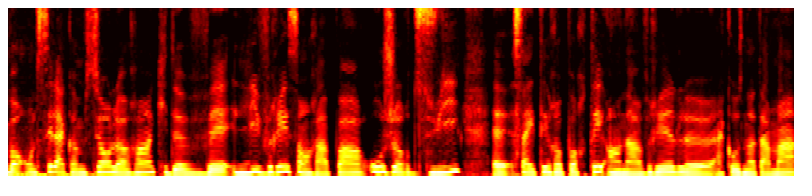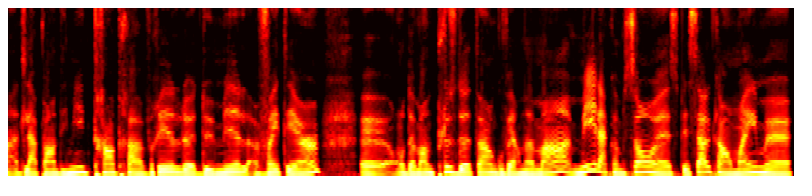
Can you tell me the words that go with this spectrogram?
Bon, on le sait, la commission Laurent qui devait livrer son rapport aujourd'hui, euh, ça a été reporté en avril euh, à cause notamment de la pandémie, 30 avril 2021. Euh, on demande plus de temps au gouvernement, mais la commission spéciale quand même,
